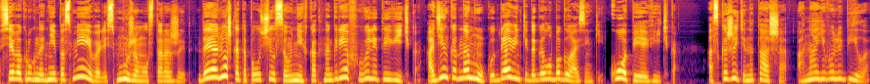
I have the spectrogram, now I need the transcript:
Все вокруг над ней посмеивались, мужа, мол, сторожит. Да и Алешка-то получился у них, как нагрев, вылитый Витька. Один к одному, кудрявенький да голубоглазенький. Копия Витька. А скажите, Наташа, она его любила?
